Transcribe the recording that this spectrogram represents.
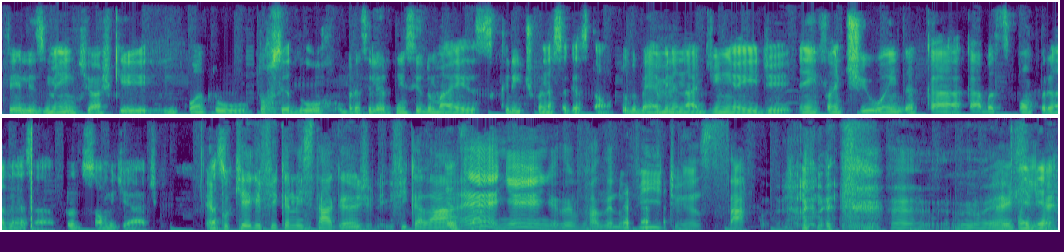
felizmente, eu acho que, enquanto torcedor, o brasileiro tem sido mais crítico nessa questão. Tudo bem, a meninadinha aí de de infantil ainda ca- acaba se comprando essa produção midiática. É porque ele fica no Instagram, Júnior. Ele fica lá, é, nhê, fazendo vídeo, é um saco. é, enfim, É né?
